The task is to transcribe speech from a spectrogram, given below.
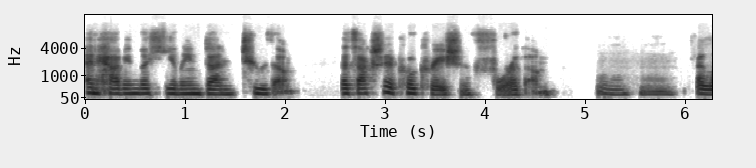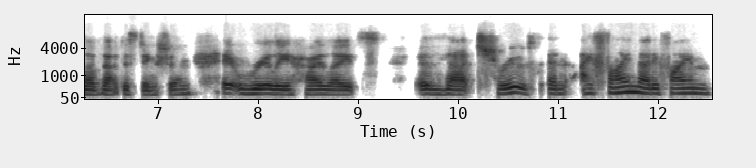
and having the healing done to them that's actually a co-creation for them mm-hmm. i love that distinction it really highlights that truth and i find that if i'm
